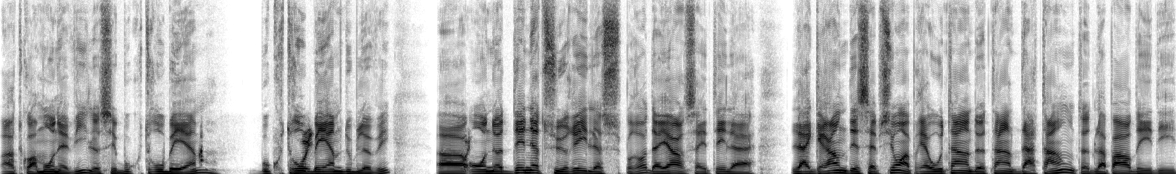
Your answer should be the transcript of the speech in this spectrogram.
en tout cas à mon avis, c'est beaucoup trop BM, beaucoup trop BMW. Euh, on a dénaturé la Supra. D'ailleurs, ça a été la, la, grande déception après autant de temps d'attente de la part des, des,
